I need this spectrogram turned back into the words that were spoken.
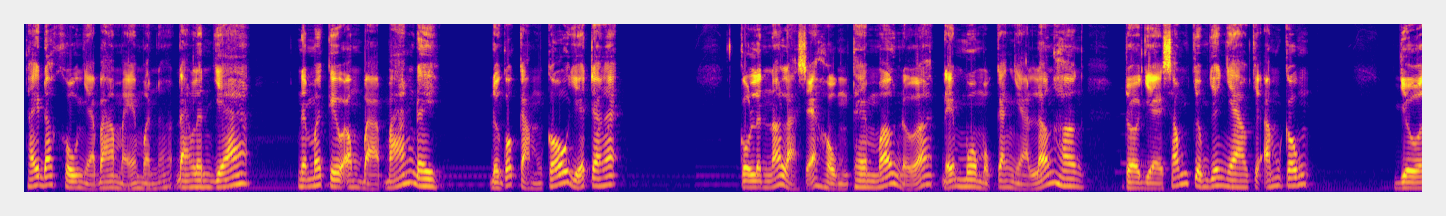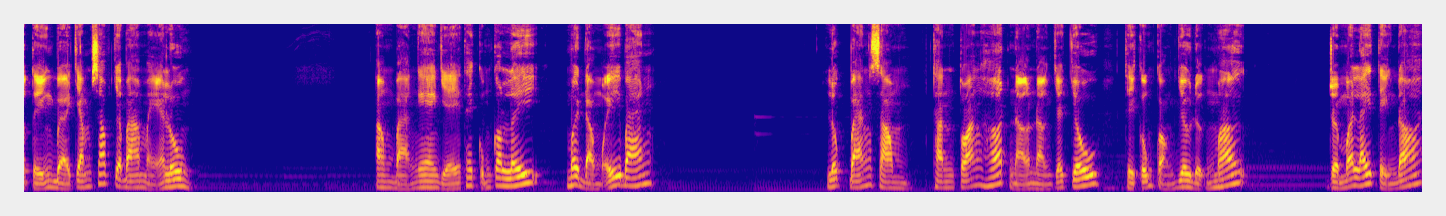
Thấy đất khu nhà ba mẹ mình đang lên giá, Nên mới kêu ông bà bán đi. Đừng có cầm cố gì hết trơn á. Cô Linh nói là sẽ hùng thêm mớ nữa Để mua một căn nhà lớn hơn rồi về sống chung với nhau cho ấm cúng. Vừa tiện bề chăm sóc cho ba mẹ luôn. Ông bà nghe vậy thấy cũng có lý, Mới đồng ý bán. Lúc bán xong, Thanh toán hết nợ nần cho chú Thì cũng còn dư được mớ. Rồi mới lấy tiền đó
